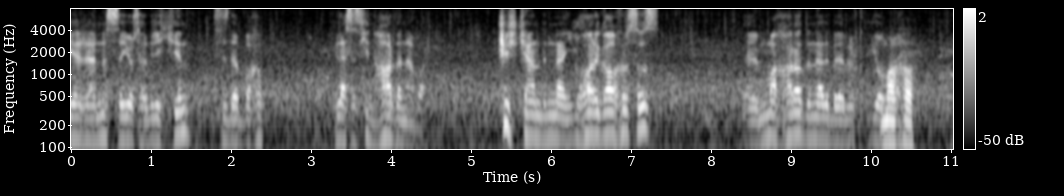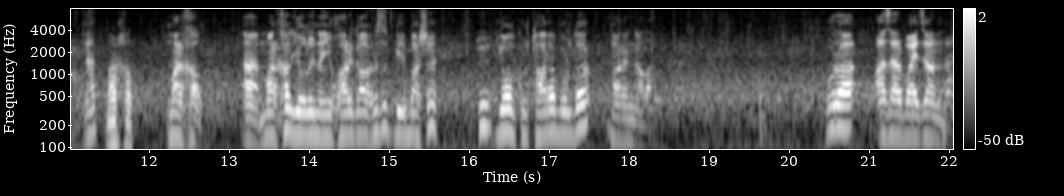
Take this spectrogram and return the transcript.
yerlərini sizə göstəririk ki, siz də baxıb biləsiniz ki, harda nə var. Kiş kəndindən yuxarı qalxırsınız. E, Maxaradır, nədir belə bir yol. var. Marxal. Nə? Marxal. Marxal. Hə, Marxal yolu ilə yuxarı qalxırsınız, birbaşa düz yol qurtarır burada Narınqala. Bura Azərbaycandır.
